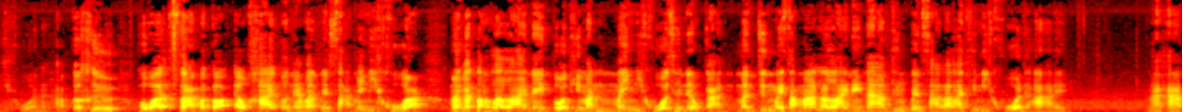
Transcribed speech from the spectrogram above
มีขั้วนะครับ ก็คือ เพราะว่าสารประกอบแอลคายตัวนี้มันเป็นสารไม่มีขั้วมันก็ต้องละลายในตัวที่มันไม่มีขั้วเช่นเดียวกัน มันจึงไม่สามารถละลายในน้ำซึ่งเป็นสารละลายที่มีขั้วได้นะครับ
